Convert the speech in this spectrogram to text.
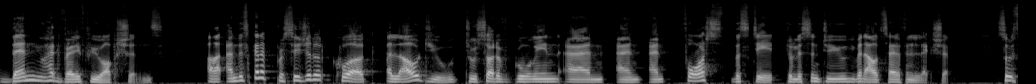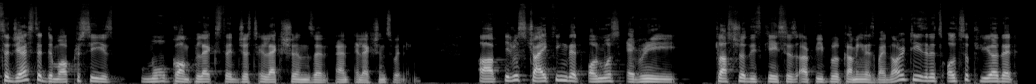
then you had very few options. Uh, and this kind of procedural quirk allowed you to sort of go in and, and, and force the state to listen to you even outside of an election. So it suggests that democracy is more complex than just elections and, and elections winning. Uh, it was striking that almost every cluster of these cases are people coming as minorities. And it's also clear that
